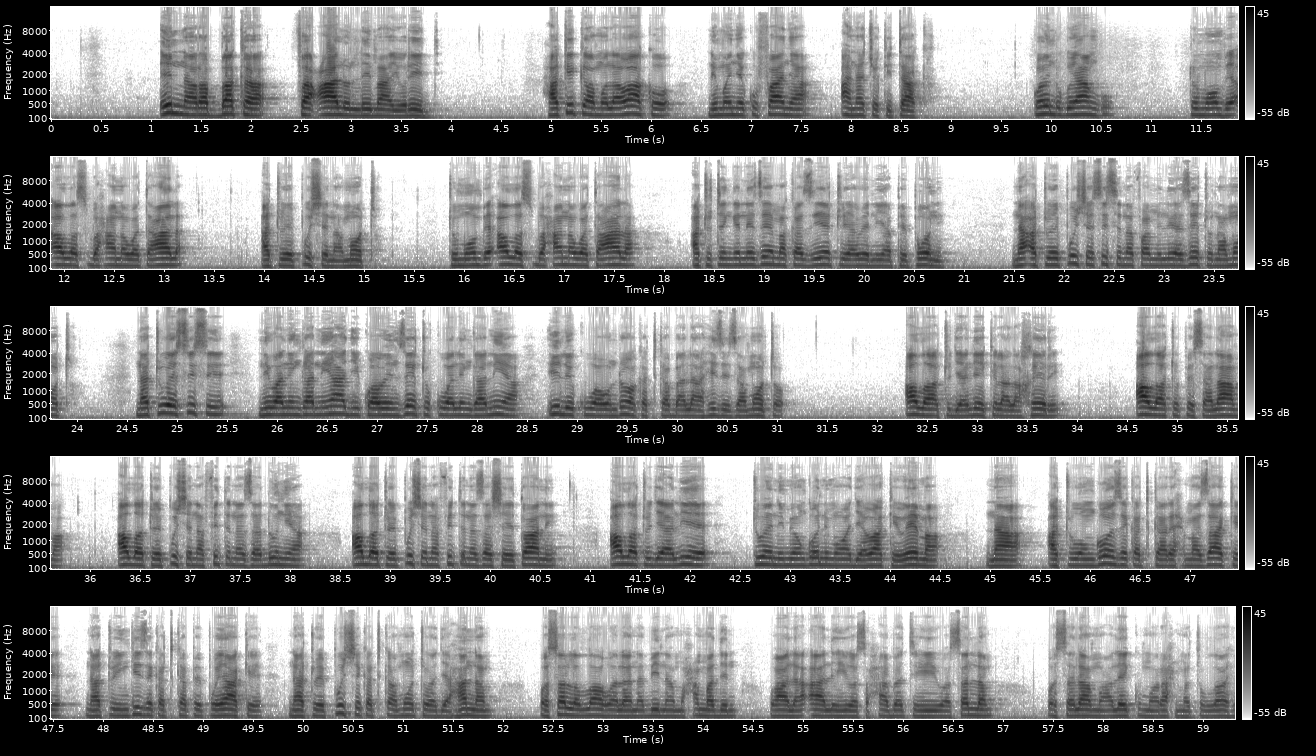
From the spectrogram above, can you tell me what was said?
Inna rabbaka faalun lima yurid. Hakika mola wako ni mwenye kufanya anachokitaka. Kwa hiyo ndugu yangu tumwombe allah subhanahu wa taala atuepushe na moto. Tumwombe allah subhanahu wa taala atutengenezee makazi yetu yawe ni ya peponi na atuepushe sisi na familia zetu na moto na tuwe sisi ni walinganiaji kwa wenzetu kuwalingania ili kuwaondoa katika balaa hizi za moto. Allah atujalie kila la kheri. Allah atupe salama. Allah atuepushe na fitna za dunia. Allah atuepushe na fitna za sheitani. Allah atujalie tuwe ni miongoni mwa waja wake wema na atuongoze katika rehma zake na atuingize katika pepo yake na atuepushe katika moto wa jahannam. وصلى الله على نبينا محمد وعلى آله وصحابته وسلم والسلام عليكم ورحمة الله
